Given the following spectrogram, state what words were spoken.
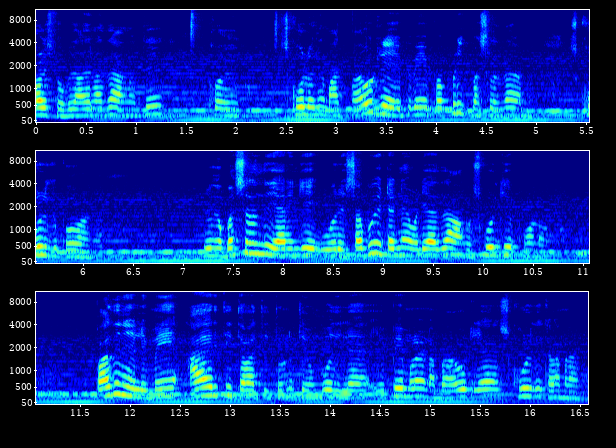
காலேஜ் போகுது அதனால தான் அவங்க வந்து ஸ்கூல் வந்து மாற்று அவுட்ரியா எப்பவுமே பப்ளிக் பஸ்ஸில் தான் ஸ்கூலுக்கு போவாங்க. இவங்க பஸ்ஸிலேருந்து இறங்கி ஒரு சபுவே டென்னை வழியாக தான் அவங்க ஸ்கூலுக்கே போனோம். பதினேழு மே ஆயிரத்தி தொள்ளாயிரத்தி தொண்ணூற்றி ஒம்போதில் எப்பயுமே நம்ம அவுட்டில் ஸ்கூலுக்கு கிளம்புறாங்க.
